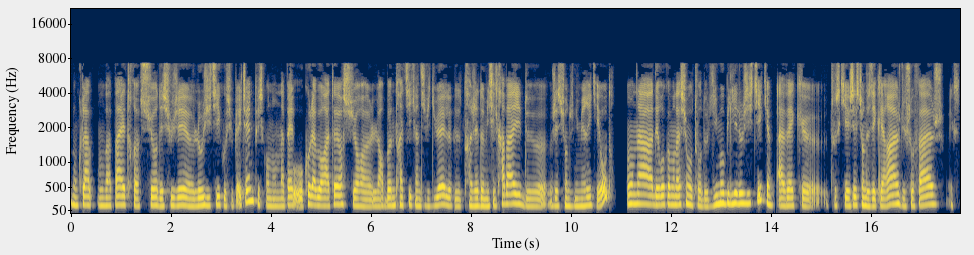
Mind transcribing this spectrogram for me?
Donc là, on va pas être sur des sujets euh, logistiques ou supply chain, puisqu'on en appelle aux collaborateurs sur euh, leurs bonnes pratiques individuelles de trajet domicile-travail, de euh, gestion du numérique et autres. On a des recommandations autour de l'immobilier logistique avec euh, tout ce qui est gestion des éclairages, du chauffage, etc.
